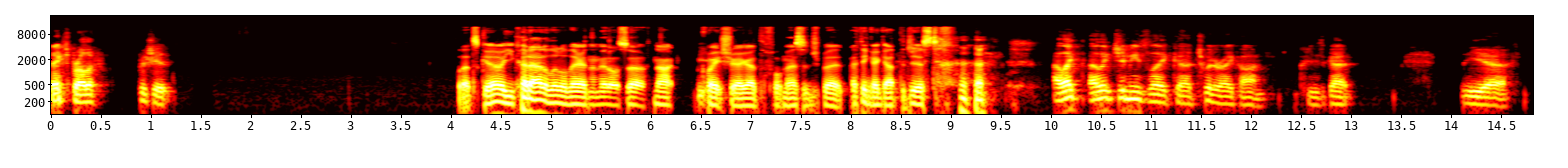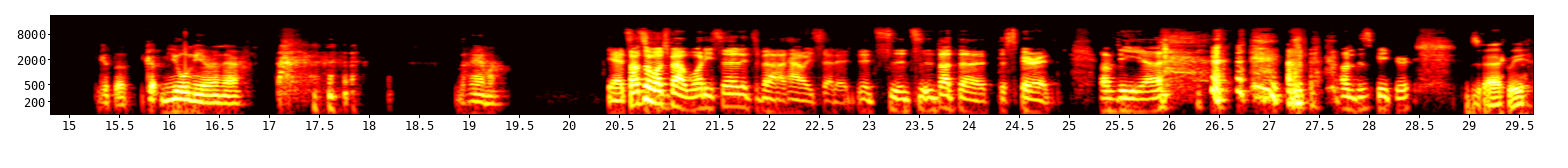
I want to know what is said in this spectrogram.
Thanks, brother. Appreciate it. Let's go. You cut out a little there in the middle, so not quite sure I got the full message, but I think I got the gist. I like I like Jimmy's like uh, Twitter icon because he's got the uh, got the got Mjolnir in there, the hammer. Yeah, it's not so much about what he said; it's about how he said it. It's it's about the the spirit of the uh, of, of the speaker. Exactly.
